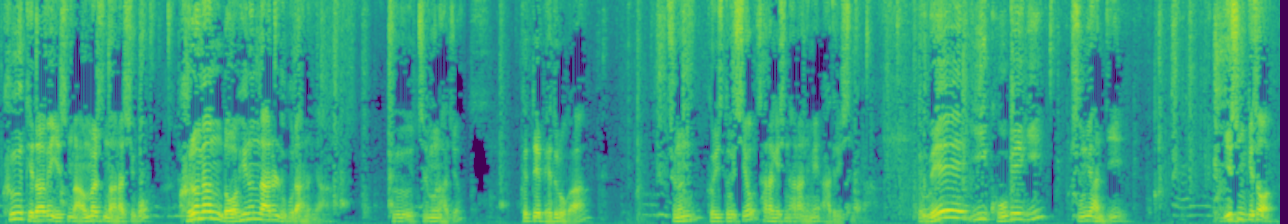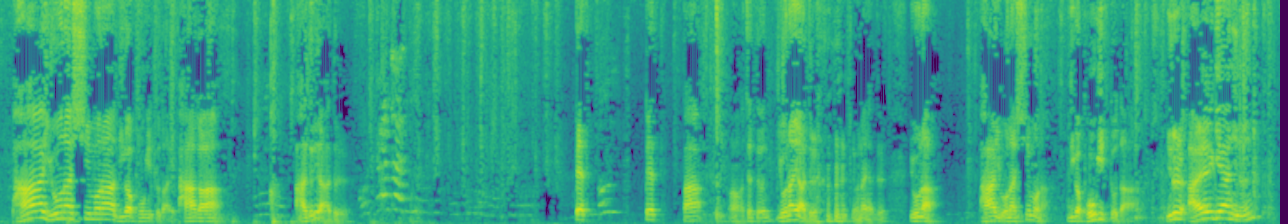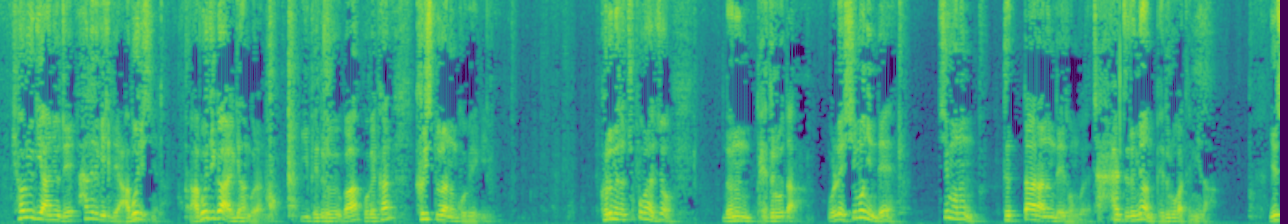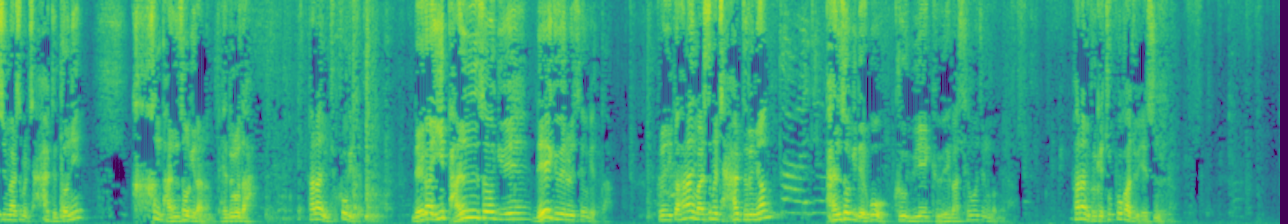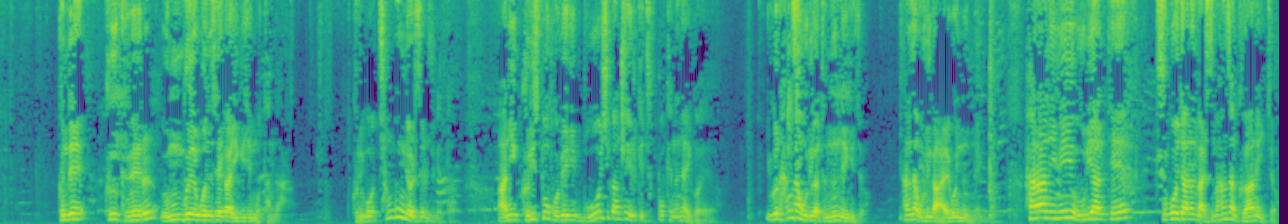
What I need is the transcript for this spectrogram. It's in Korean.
그 대답에 예수님 아무 말씀도 안 하시고 그러면 너희는 나를 누구라 하느냐 그 질문을 하죠. 그때 베드로가 주는 그리스도시요 살아계신 하나님의 아들이십니다. 왜이 고백이 중요한지 예수님께서 바 요나 시모나 네가 복이 있도다. 바가 아들이 아들. 뺏, 뺏, 바, 어, 어쨌든 요나의 아들, 요나의 아들, 요나, 바 요나 시모나, 네가 복이 있도다. 이를 알게 하니는 혈육이 아니오 내 하늘에 계신 내 아버지시냐. 아버지가 알게 한 거라는 거. 이 베드로가 고백한 그리스도라는 고백이. 그러면서 축복을 하죠. 너는 베드로다. 원래 시몬인데 시몬은 듣다라는 데에서 온 거예요. 잘 들으면 베드로가 됩니다. 예수님 말씀을 잘 듣더니 큰 반석이라는 베드로다. 하나님 축복이죠. 내가 이 반석 위에 내 교회를 세우겠다. 그러니까 하나님 말씀을 잘 들으면 반석이 되고 그 위에 교회가 세워지는 겁니다. 하나님 그렇게 축복하죠, 예수님. 근데 그 교회를 음부의 권세가 이기지 못한다. 그리고 천국 열쇠를 주겠다. 아니 그리스도 고백이 무엇이간도 이렇게 축복했느냐 이거예요. 이건 항상 우리가 듣는 얘기죠. 항상 우리가 알고 있는 얘기입니다. 하나님이 우리한테 주고자 하는 말씀은 항상 그 안에 있죠.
